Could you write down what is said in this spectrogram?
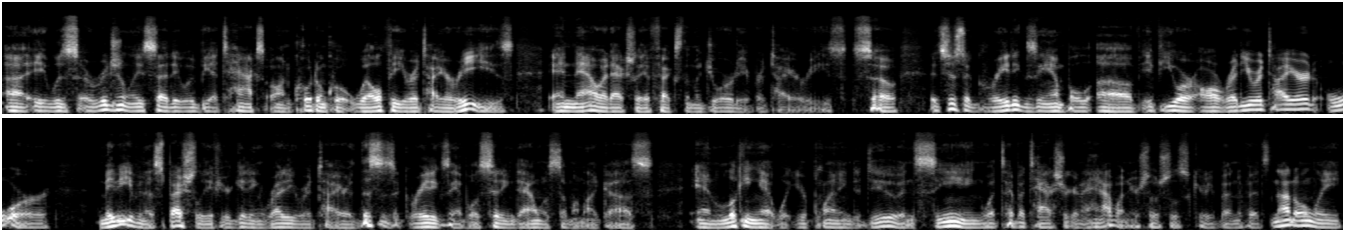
uh, it was originally said it would be a tax on "quote unquote" wealthy retirees, and now it actually affects the majority of retirees. So it's just a great example of if you are already retired, or maybe even especially if you're getting ready to retire, this is a great example of sitting down with someone like us and looking at what you're planning to do and seeing what type of tax you're going to have on your Social Security benefits. Not only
